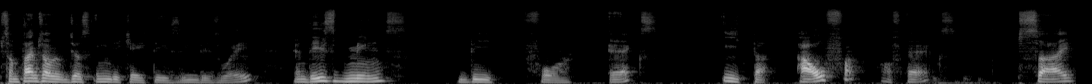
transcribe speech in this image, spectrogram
sometimes I will just indicate this in this way. And this means d for x, eta alpha of x, psi,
